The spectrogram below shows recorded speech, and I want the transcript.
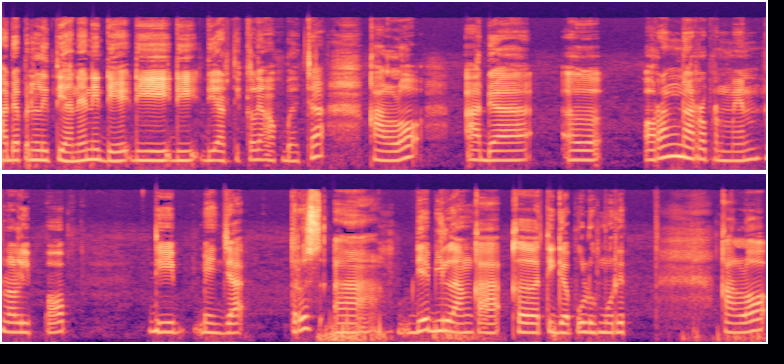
ada penelitiannya nih di di di, di artikel yang aku baca kalau ada uh, orang naruh permen lollipop di meja terus uh, dia bilang ke ke 30 murid kalau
